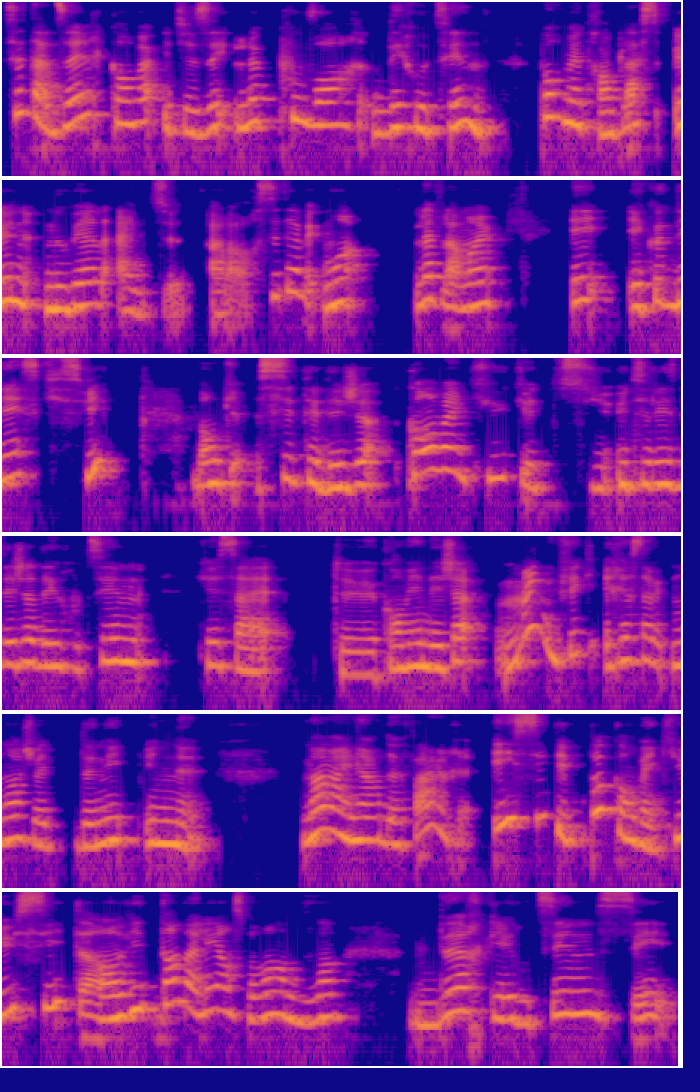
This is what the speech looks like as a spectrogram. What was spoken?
c'est-à-dire qu'on va utiliser le pouvoir des routines pour mettre en place une nouvelle habitude. Alors, si tu es avec moi, lève la main et écoute bien ce qui suit. Donc, si tu es déjà convaincu que tu utilises déjà des routines, que ça te convient déjà, magnifique, reste avec moi, je vais te donner une ma manière de faire. Et si tu n'es pas convaincu, si tu as envie de t'en aller en ce moment en disant Burk, les routines, c'est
